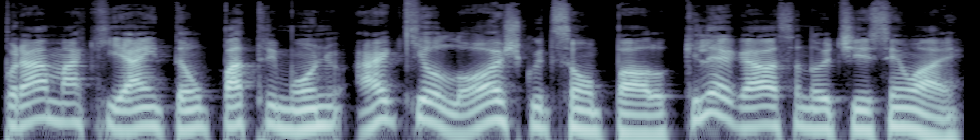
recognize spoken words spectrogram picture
para maquiar então o patrimônio arqueológico de São Paulo. Que legal essa notícia, hein, Uai?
